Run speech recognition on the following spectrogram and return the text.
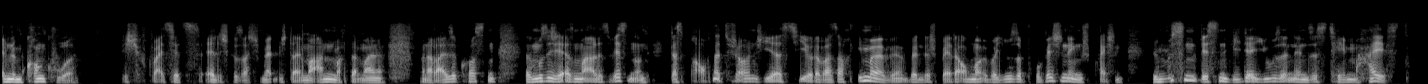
in einem Konkurs? Ich weiß jetzt ehrlich gesagt, ich melde mich da immer an, mache da meine, meine Reisekosten. Das muss ich erstmal alles wissen. Und das braucht natürlich auch ein GRC oder was auch immer, wenn, wenn wir später auch mal über User Provisioning sprechen. Wir müssen wissen, wie der User in den Systemen heißt.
